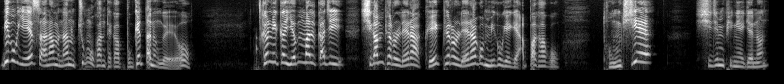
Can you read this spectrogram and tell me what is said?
미국이 예스 안 하면 나는 중국한테 가 붙겠다는 거예요. 그러니까 연말까지 시간표를 내라, 계획표를 내라고 미국에게 압박하고 동시에 시진핑에게는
